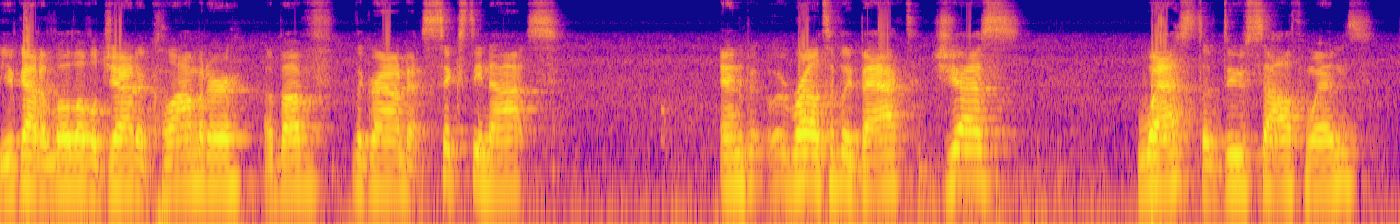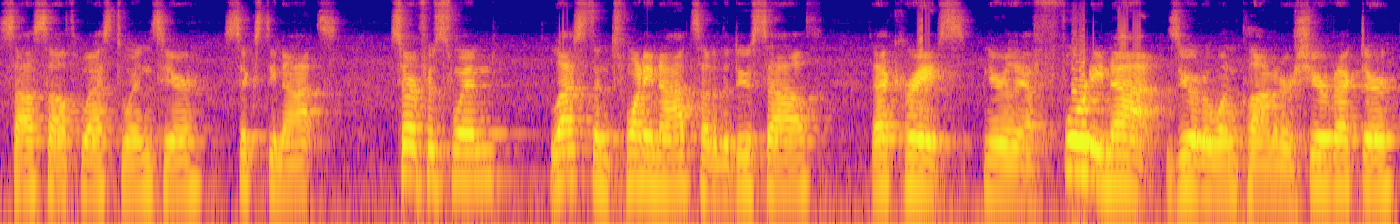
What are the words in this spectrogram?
You've got a low level jet a kilometer above the ground at 60 knots and relatively backed just west of due south winds, south southwest winds here, 60 knots. Surface wind less than 20 knots out of the due south. That creates nearly a 40 knot 0 to 1 kilometer shear vector.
